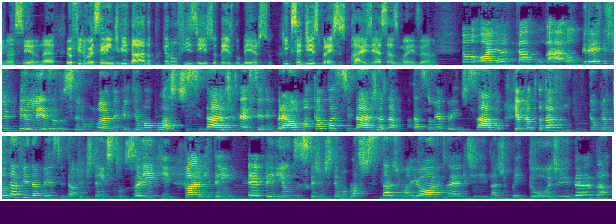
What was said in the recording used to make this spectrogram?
financeiro, né? Meu filho vai ser endividado porque eu não fiz isso desde o berço. O que, que você diz para esses pais e essas mães, Ana? Olha, Caco, a, a, grande beleza do ser humano é que ele tem uma plasticidade né, cerebral, uma capacidade de adaptação e aprendizado que é para toda a vida. Então, para toda a vida mesmo. Então, a gente tem estudos aí que, claro que tem é, períodos que a gente tem uma plasticidade maior, né, de, na juventude, da, da,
